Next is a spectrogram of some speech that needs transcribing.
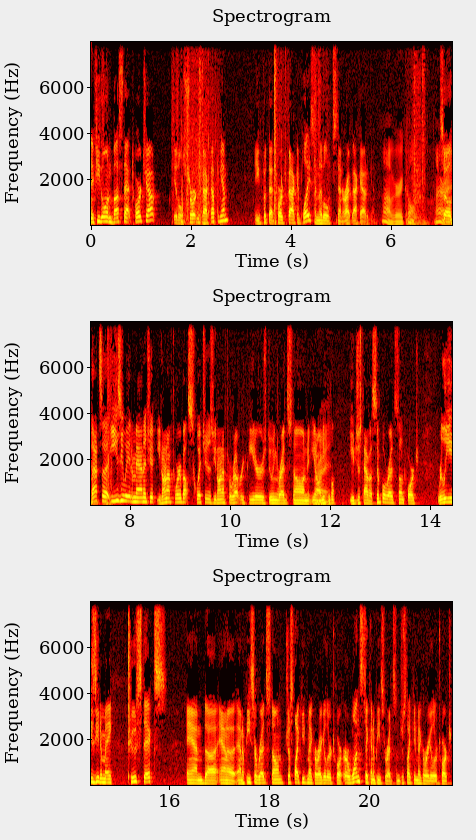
if you go and bust that torch out, it'll shorten back up again. You can put that torch back in place, and it'll extend right back out again. Oh, very cool. All so right. that's an easy way to manage it. You don't have to worry about switches. You don't have to worry about repeaters, doing redstone. You know, Right. anything. You just have a simple redstone torch. Really easy to make. Two sticks and uh, and a and a piece of redstone, just like you'd make a regular torch, or one stick and a piece of redstone, just like you'd make a regular torch,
